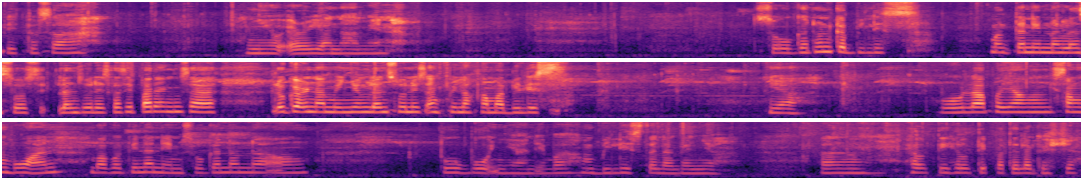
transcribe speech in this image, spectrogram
Dito sa new area namin. So ganun kabilis magtanim ng lansos, lansones kasi parang sa lugar namin yung lansones ang pinakamabilis. Yeah. Wala pa yung isang buwan bago tinanim. So, ganun na ang tubo niya, di ba? Ang bilis talaga niya. Ang healthy-healthy pa talaga siya.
